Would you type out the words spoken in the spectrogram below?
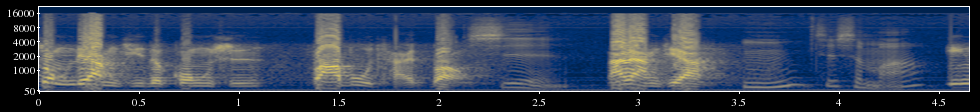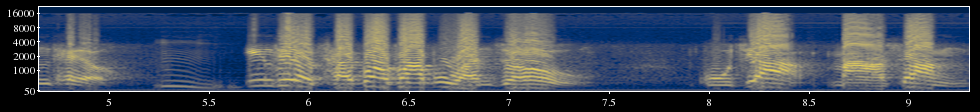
重量级的公司发布财报，是哪两家？嗯，是什么？Intel。嗯，Intel 财报发布完之后，股价马上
